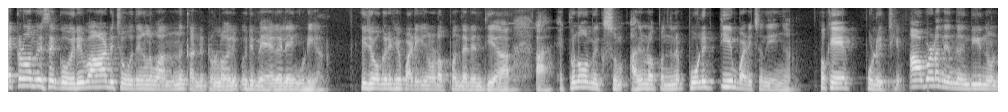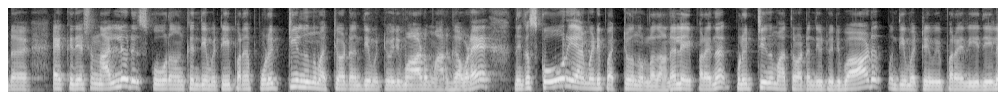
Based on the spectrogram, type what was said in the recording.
എക്കണോമിക്സ് ഒക്കെ ഒരുപാട് ചോദ്യങ്ങൾ വന്ന് കണ്ടിട്ടുള്ള ഒരു ഒരു മേഖലയും കൂടിയാണ്. ഈ ജോഗ്രഫി പഠിക്കുന്നതോടൊപ്പം തന്നെ എന്ത് ചെയ്യുക എക്കണോമിക്സും അതിനോടൊപ്പം തന്നെ പൊളിറ്റിയും പഠിച്ച് നീങ്ങുക. ഓക്കെ പൊളിറ്റിയും അവിടെ നിന്ന് എന്ത് ചെയ്യുന്നുണ്ട്? ഏകദേശം നല്ലൊരു സ്കോർ നിങ്ങൾക്ക് എന്ത് ചെയ്യാൻ പറ്റും? ഈ പറഞ്ഞ പൊളിറ്റിയിൽ നിന്ന് മറ്റുമായിട്ട് എന്ത് ചെയ്യാൻ പറ്റും? ഒരുപാട് മാർഗം അവിടെ നിങ്ങൾക്ക് സ്കോർ ചെയ്യാൻ വേണ്ടി പറ്റും എന്നുള്ളതാണ് അല്ലേ? ഈ പറയുന്ന പൊളിറ്റിയിൽ നിന്ന് മാത്രമായിട്ട് എന്ത് ചെയ്യും ഒരുപാട് എന്ത് ചെയ്യാൻ പറ്റും? ഈ പറയുന്ന രീതിയിൽ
